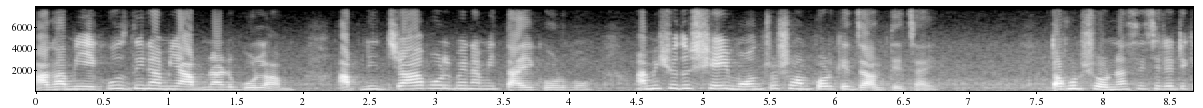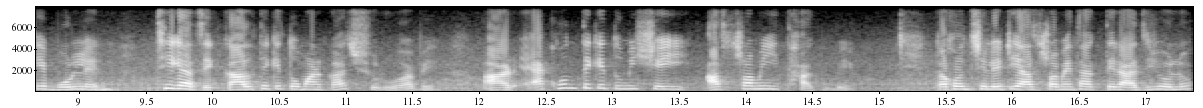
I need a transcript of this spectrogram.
আগামী একুশ দিন আমি আপনার গোলাম। আপনি যা বলবেন আমি তাই করব। আমি শুধু সেই মন্ত্র সম্পর্কে জানতে চাই। তখন সন্ন্যাসী ছেলেটিকে বললেন, ঠিক আছে, কাল থেকে তোমার কাজ শুরু হবে। আর এখন থেকে তুমি সেই আশ্রমেই থাকবে। তখন ছেলেটি আশ্রমে থাকতে রাজি হলো।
